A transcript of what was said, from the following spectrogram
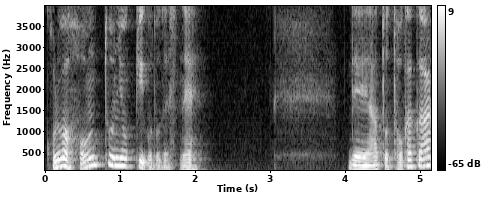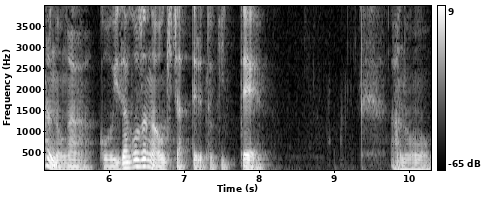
これは本当に大きいことですね。で、あと、とかくあるのが、こう、いざこざが起きちゃってる時って、あの、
